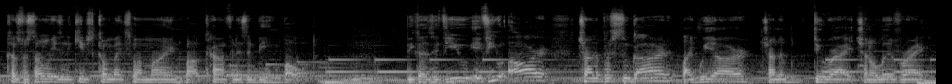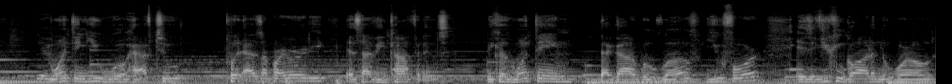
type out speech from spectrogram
Because for some reason it keeps coming back to my mind about confidence and being bold. Because if you if you are trying to pursue God like we are, trying to do right, trying to live right, one thing you will have to put as a priority is having confidence. Because one thing that God will love you for is if you can go out in the world,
